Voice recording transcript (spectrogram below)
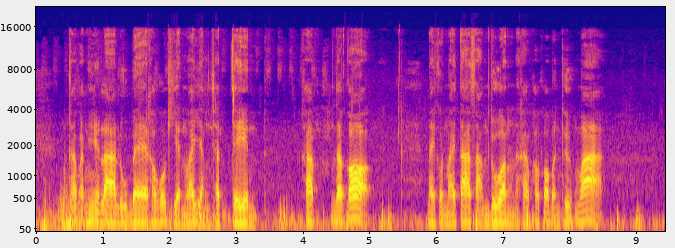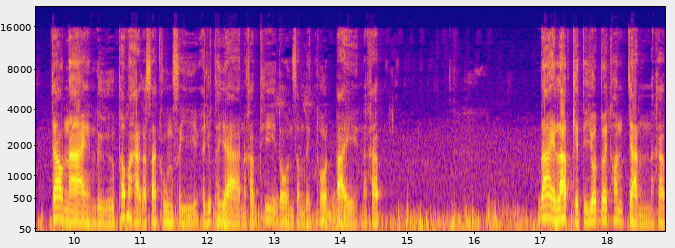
ๆ นะครับ อันนี้ลาลูแบร์เขาก็เขียนไว้อย่างชัดเจนครับ แล้วก็ในกฎหมายตาสามดวงนะครับเขาก็บันทึกว่าเจ้านายหรือพระมหากษัตริย์กรุงศรีอยุธยานะครับที่โดนสำเร็จโทษไปนะครับ ได้รับเกียรติยศด้วยท่อนจันทร์นะครับ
